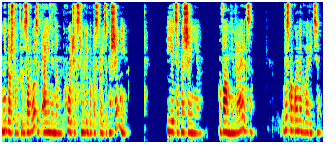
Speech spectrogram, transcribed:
не то, что вот заводит, а именно хочет с кем-либо построить отношения, и эти отношения вам не нравятся, вы спокойно говорите,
